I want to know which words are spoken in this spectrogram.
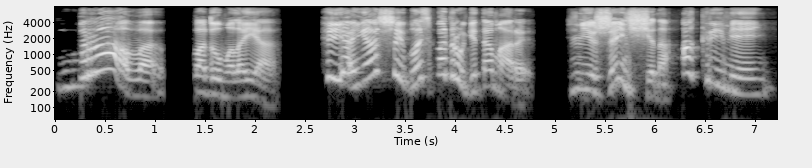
«Браво!» – подумала я. «Я не ошиблась, подруги Тамары. Не женщина, а кремень».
